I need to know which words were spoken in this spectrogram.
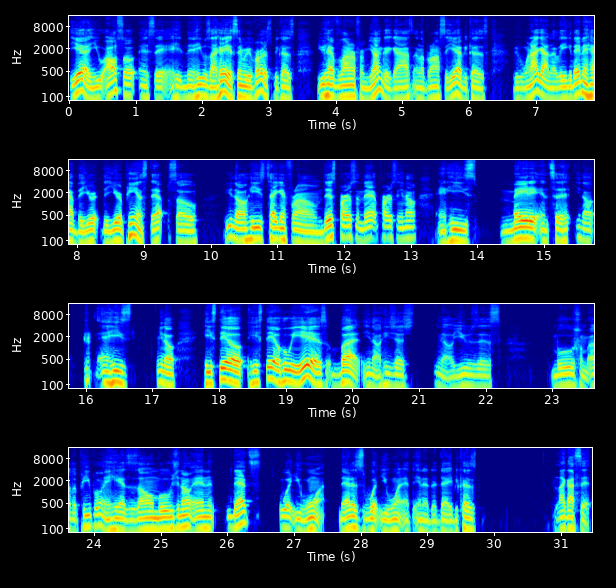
yeah, you also and said and then he was like, hey, it's in reverse because you have learned from younger guys, and LeBron said, yeah, because when I got in the league, they didn't have the Euro- the European step, so you know, he's taken from this person, that person, you know, and he's made it into, you know, and he's, you know, he's still he's still who he is, but you know, he just, you know, uses moves from other people and he has his own moves, you know, and that's what you want. That is what you want at the end of the day because like I said,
